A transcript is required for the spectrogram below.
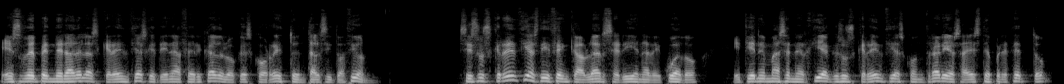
Eso dependerá de las creencias que tiene acerca de lo que es correcto en tal situación. Si sus creencias dicen que hablar sería inadecuado, y tiene más energía que sus creencias contrarias a este precepto,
